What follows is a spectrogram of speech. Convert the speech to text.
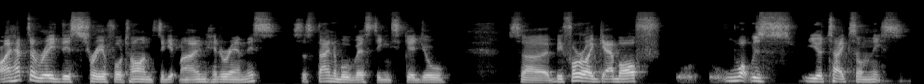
I had to read this three or four times to get my own head around this sustainable vesting schedule. So before I gab off, what was your takes on this?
